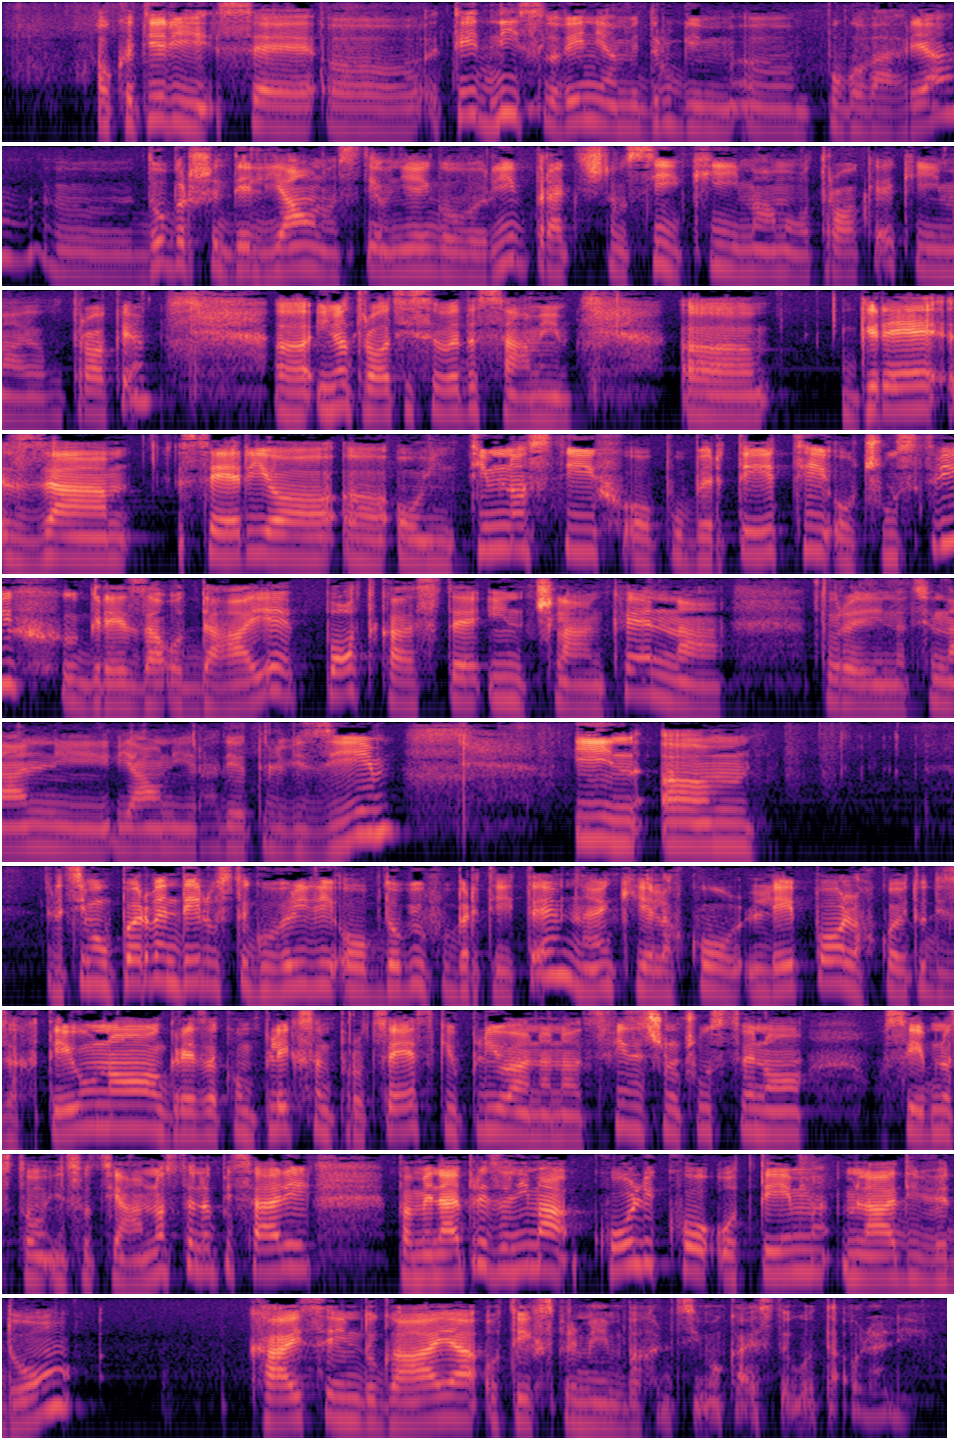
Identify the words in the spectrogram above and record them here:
o kateri se uh, te dni Slovenija med drugim uh, pogovarja. Uh, dober še del javnosti o njej govori, praktično vsi, ki imamo otroke, ki imajo otroke uh, in otroci seveda sami. Uh, Gre za serijo uh, o intimnostih, o puberteti, o čustvih, gre za oddaje, podkaste in članke na torej, nacionalni javni radio televiziji. In um, Recimo v prvem delu ste govorili o obdobju pubertete, ne, ki je lahko lepo, lahko je tudi zahtevno. Gre za kompleksen proces, ki vpliva na nas fizično, čustveno, osebnostno in socialno, ste napisali. Pa me najprej zanima, koliko o tem mladi vedo, kaj se jim dogaja o teh spremembah, recimo, kaj ste ugotavljali.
